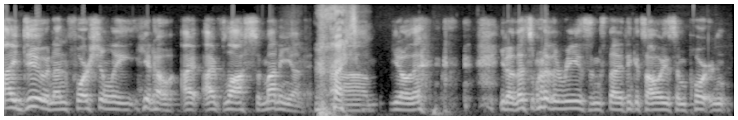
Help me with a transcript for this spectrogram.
I do, and unfortunately, you know, I, have lost some money on it. Right. Um, you know, that, you know, that's one of the reasons that I think it's always important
